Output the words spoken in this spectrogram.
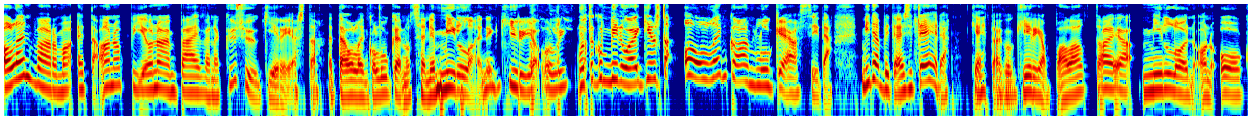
Olen varma, että Anoppi jonain päivänä kysyy kirjasta, että olenko lukenut sen ja millainen kirja oli. Mutta kun minua ei kiinnosta ollenkaan lukea sitä. Mitä pitäisi tehdä? Kehtaako kirjan palauttaa ja milloin on ok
